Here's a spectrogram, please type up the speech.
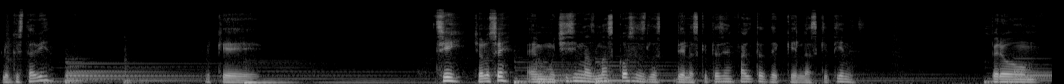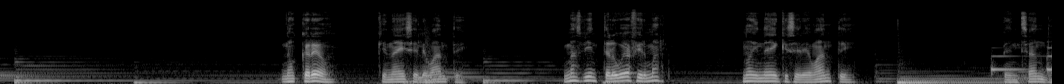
lo que está bien. Porque Sí, yo lo sé. Hay muchísimas más cosas de las que te hacen falta de que las que tienes. Pero no creo que nadie se levante. Más bien, te lo voy a afirmar. No hay nadie que se levante pensando.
